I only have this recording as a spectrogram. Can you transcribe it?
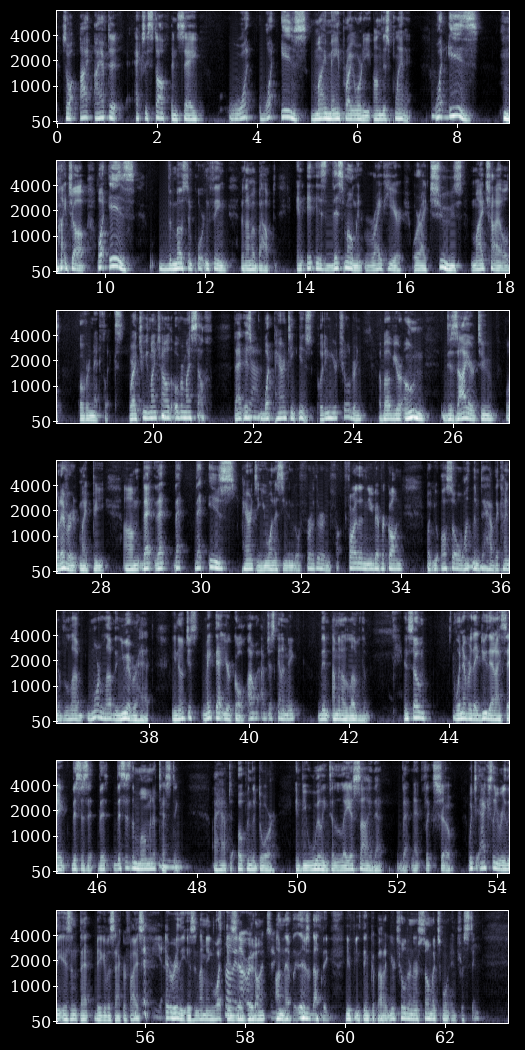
So I, I have to actually stop and say, what what is my main priority on this planet? What is my job? What is the most important thing that I'm about? And it is this moment right here where I choose my child over Netflix, where I choose my child over myself. That is Yeah. what parenting is putting your children above your own desire to whatever it might be. Um, that, that, that, that is parenting. You want to see them go further and far, farther than you've ever gone, but you also want them to have the kind of love, more love than you ever had. You know, just make that your goal. I, I'm just going to make them, I'm going to love them. And so whenever they do that, I say, this is it. This, this is the moment of testing. I have to open the door and be willing to lay aside that, that Netflix show, which actually really isn't that big of a sacrifice. Yeah. It really isn't. I mean, what is there good on, watching. on Netflix? There's nothing if you think about it. Your children are so much more interesting.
